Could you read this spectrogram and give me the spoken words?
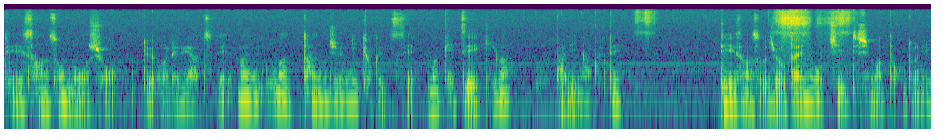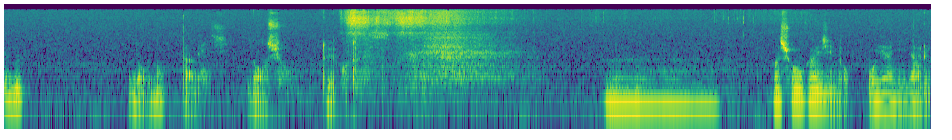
低酸素脳症と呼ばれるやつで、まあ、まあ、単純に虚血性、まあ、血液が足りなくて低酸素状態に陥ってしまったことによる脳のダメージ脳症ということです。うん障害児の親になる。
